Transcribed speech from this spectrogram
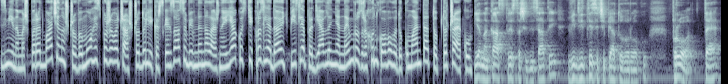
Змінами ж передбачено, що вимоги споживача щодо лікарських засобів неналежної якості розглядають після пред'явлення ним розрахункового документа, тобто чеку. Є наказ 360 від 2005 року про те,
